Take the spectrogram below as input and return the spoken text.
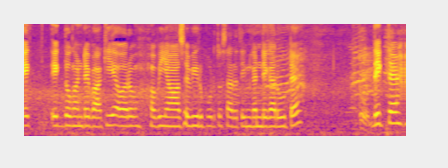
एक एक दो घंटे बाकी है और अभी यहाँ से वीरपुर तो साढ़े तीन घंटे का रूट है। तो देखते हैं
